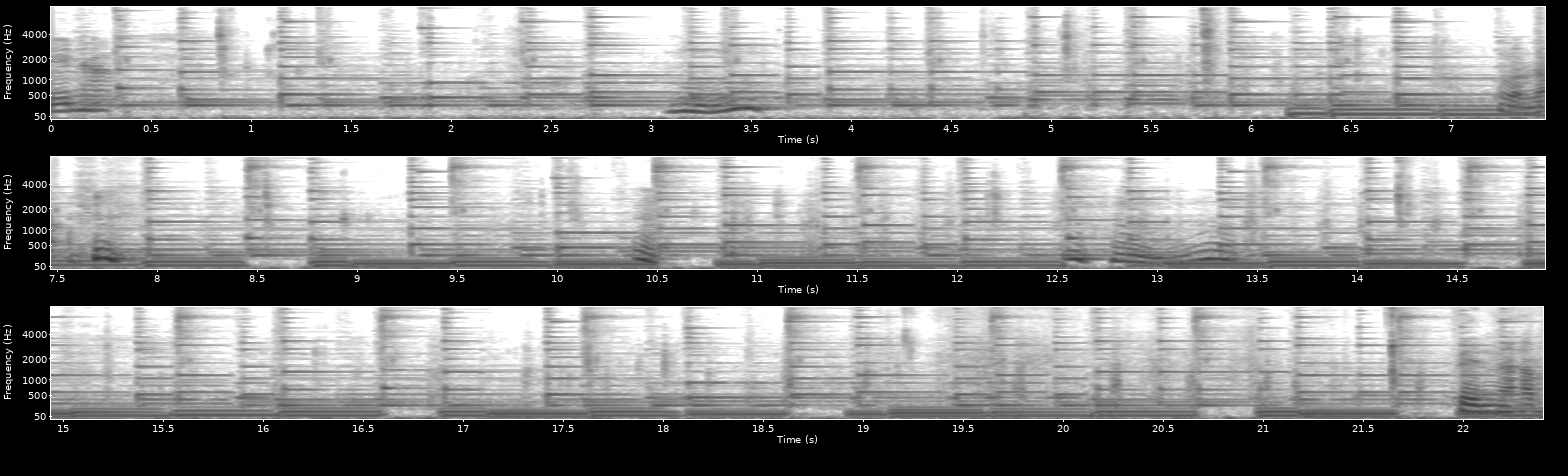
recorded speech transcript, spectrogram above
ลิ้นฮะอืมหมดแล้วอืมอื้อหือฟินนะครับ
